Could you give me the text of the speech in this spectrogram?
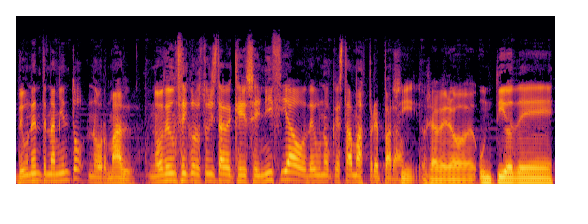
de un entrenamiento normal, no de un cicloturista de que se inicia o de uno que está más preparado. Sí, o sea, pero un tío de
